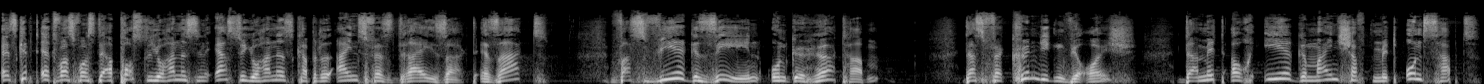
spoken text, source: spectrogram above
Es gibt etwas, was der Apostel Johannes in 1. Johannes Kapitel 1 Vers 3 sagt. Er sagt, was wir gesehen und gehört haben, das verkündigen wir euch, damit auch ihr Gemeinschaft mit uns habt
